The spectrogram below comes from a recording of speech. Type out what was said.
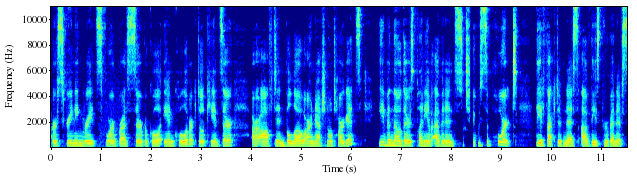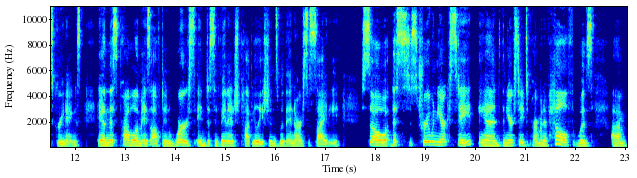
our screening rates for breast, cervical, and colorectal cancer are often below our national targets, even though there's plenty of evidence to support the effectiveness of these preventive screenings. And this problem is often worse in disadvantaged populations within our society. So this is true in New York State, and the New York State Department of Health was um,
